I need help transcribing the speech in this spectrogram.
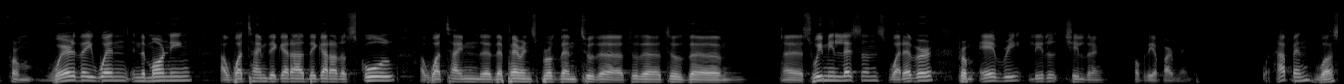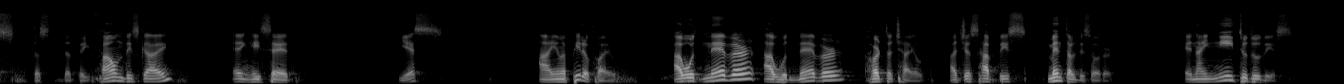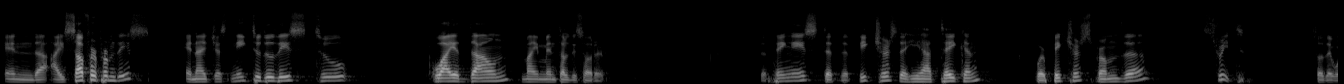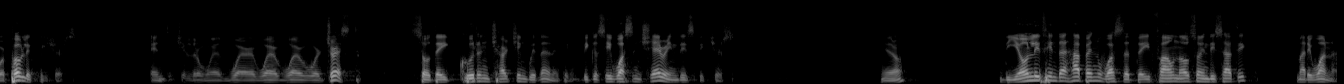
from where they went in the morning, at what time they got out, they got out of school, at what time the, the parents brought them to the to the to the uh, swimming lessons, whatever, from every little children of the apartment. What happened was that they found this guy and he said, Yes, I am a pedophile. I would never, I would never hurt a child. I just have this mental disorder. And I need to do this. And uh, I suffer from this, and I just need to do this to quiet down my mental disorder. The thing is that the pictures that he had taken were pictures from the street. So they were public pictures and the children were, were, were, were, were dressed. So they couldn't charge him with anything because he wasn't sharing these pictures. You know? The only thing that happened was that they found also in this attic marijuana.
